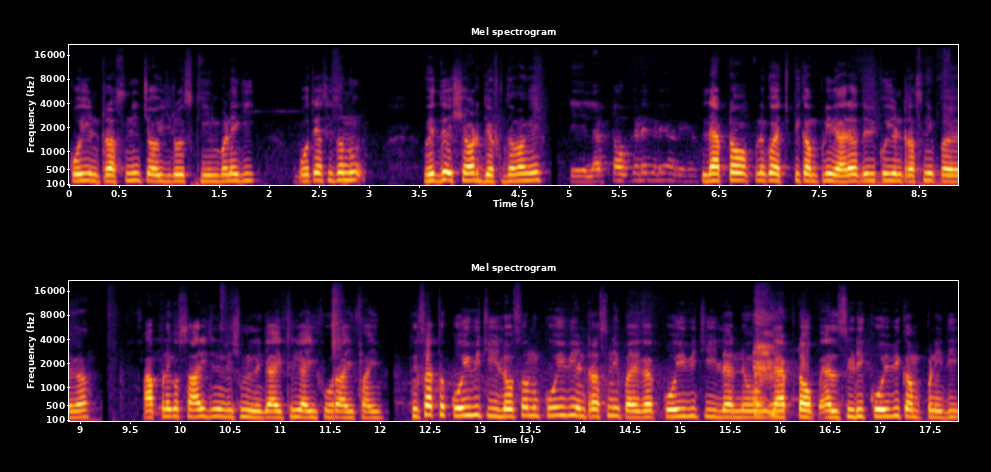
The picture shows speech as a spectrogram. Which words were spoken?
ਕੋਈ ਇੰਟਰਸਟ ਨਹੀਂ 24 ਯੂਰੋ ਸਕੀਮ ਬਣੇਗੀ। ਉਹ ਤੇ ਅਸੀਂ ਤੁਹਾਨੂੰ ਵਿਦ ਸ਼ਾਰਟ ਗਿਫਟ ਦੇਵਾਂਗੇ। ਤੇ ਲੈਪਟਾਪ ਕਿਹੜੇ ਕਿਹੜੇ ਆ ਰਹੇ ਆ? ਲੈਪਟਾਪ ਆਪਣੇ ਕੋਲ HP ਕੰਪਨੀ ਦਾ ਆ ਰਿਹਾ ਉਹਦੇ ਵੀ ਕੋਈ ਇੰਟਰਸਟ ਨਹੀਂ ਪਏਗਾ। ਆਪਣੇ ਕੋਲ ਸਾਰੀ ਜਨਰੇਸ਼ਨ ਮਿਲੇਗੀ i3 i4 i5 ਤੁਸੀਂ ਸਾਥੋਂ ਕੋਈ ਵੀ ਚੀਜ਼ ਲਓ ਤੁਹਾਨੂੰ ਕੋਈ ਵੀ ਇੰਟਰਸਟ ਨਹੀਂ ਪਏਗਾ। ਕੋਈ ਵੀ ਚੀਜ਼ ਲੈਣੇ ਹੋ ਲੈਪਟਾਪ LCD ਕੋਈ ਵੀ ਕੰਪਨੀ ਦੀ।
